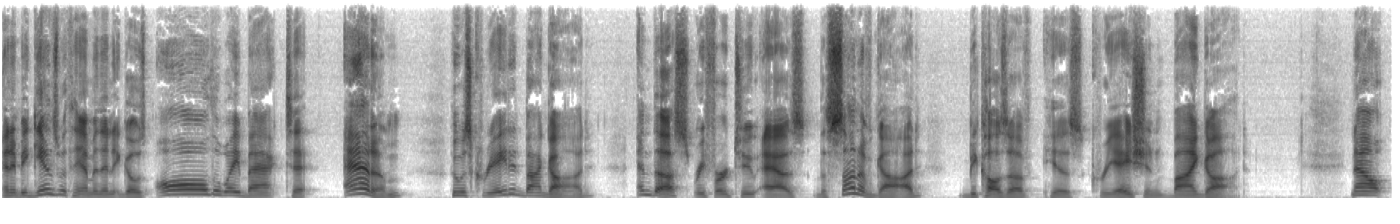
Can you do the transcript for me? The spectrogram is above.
And it begins with him, and then it goes all the way back to Adam, who was created by God and thus referred to as the Son of God because of his creation by God. Now,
